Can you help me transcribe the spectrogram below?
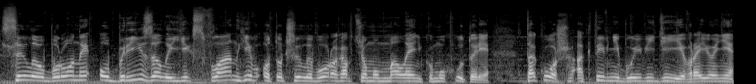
сили оборони обрізали їх з флангів, оточили ворога в цьому маленькому хуторі. Також активні бойові дії в районі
